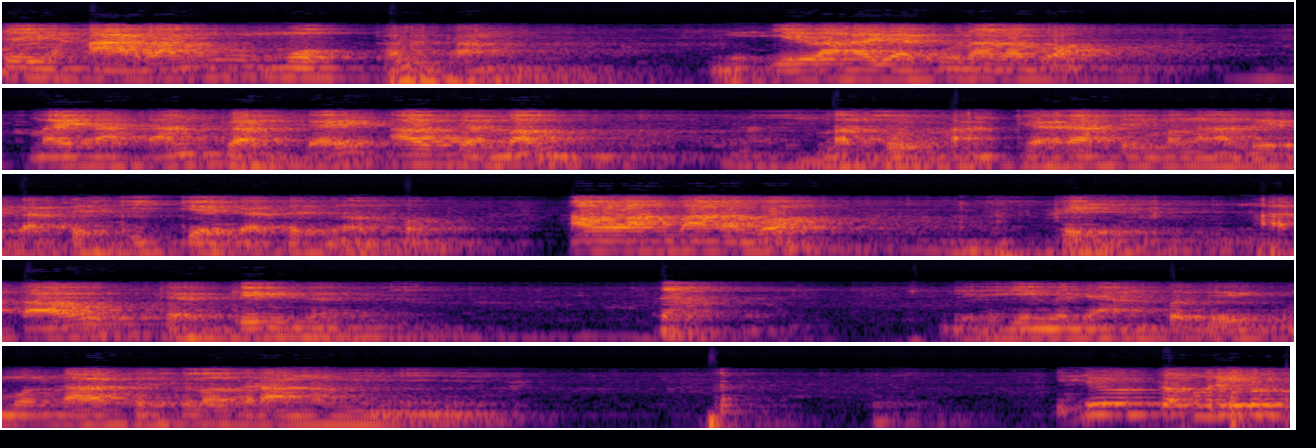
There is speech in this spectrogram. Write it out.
Sing haram mu batang. Ilah ayatun apa? Maitatan bangkai al-damam masukkan darah yang mengalir kabeh didel kabeh nopo. Allah mana apa? atau daging Ini menyangkut di umum kalau terang ini. Itu untuk meribut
